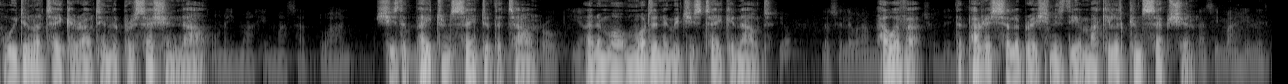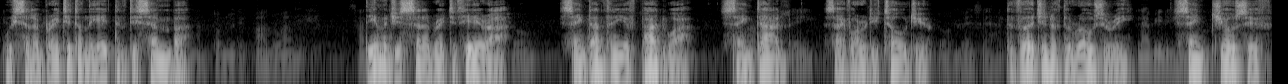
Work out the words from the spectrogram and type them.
and we do not take her out in the procession now. She's the patron saint of the town, and a more modern image is taken out. However, the parish celebration is the Immaculate Conception. We celebrate it on the 8th of December. The images celebrated here are Saint Anthony of Padua, Saint Anne, as I've already told you, the Virgin of the Rosary, Saint Joseph,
